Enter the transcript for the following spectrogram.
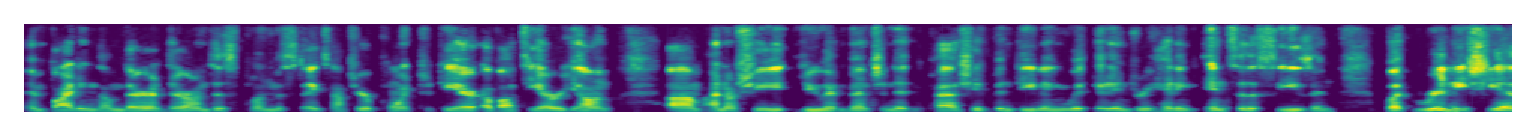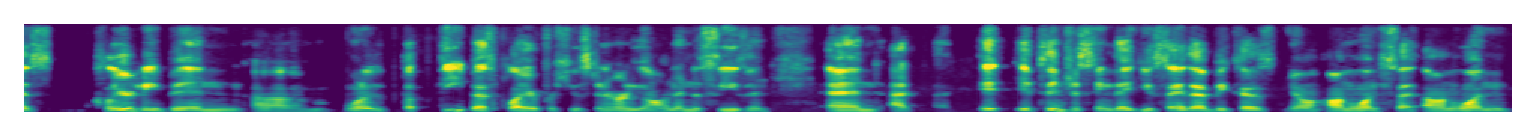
and biting them. They're they're undisciplined mistakes. Not to your point to Tierra about Tierra Young. Um, I know she you had mentioned in the past she had been dealing with an injury heading into the season, but really she has clearly been um, one of the, the, best player for Houston early on in the season. And I, it, it's interesting that you say that because you know on one set on one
